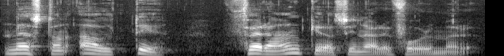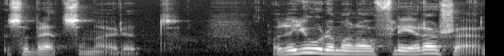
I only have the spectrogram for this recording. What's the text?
nästan alltid förankra sina reformer så brett som möjligt. Och det gjorde man av flera skäl.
